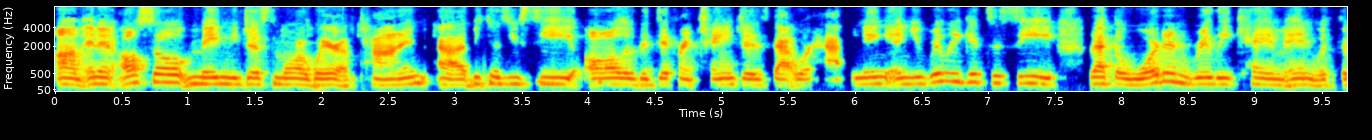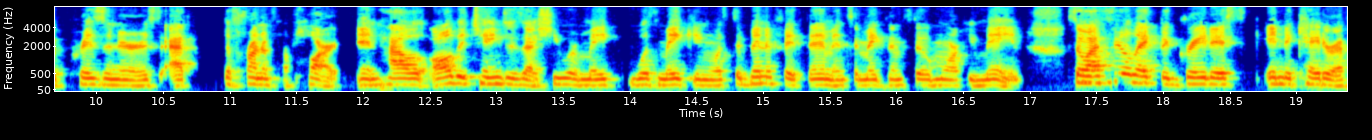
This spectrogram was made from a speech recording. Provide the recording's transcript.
Um, and it also made me just more aware of time uh, because you see all of the different changes that were happening. And you really get to see that the warden really came in with the prisoners at the front of her heart and how all the changes that she were make was making was to benefit them and to make them feel more humane. So I feel like the greatest indicator of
